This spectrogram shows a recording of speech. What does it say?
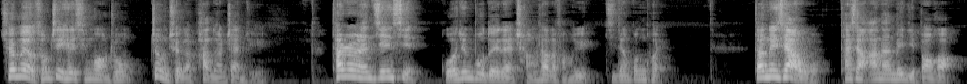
却没有从这些情况中正确的判断战局，他仍然坚信国军部队在长沙的防御即将崩溃。当天下午，他向阿南惟几报告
